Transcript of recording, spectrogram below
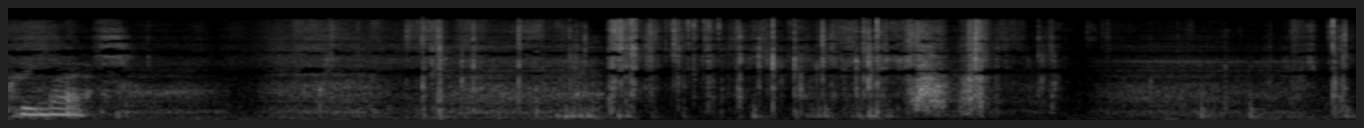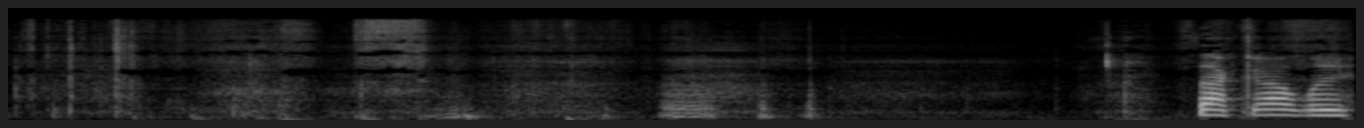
Pretty nice. Zack Godley.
